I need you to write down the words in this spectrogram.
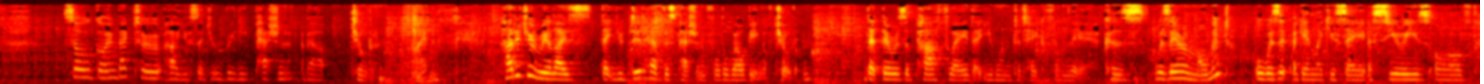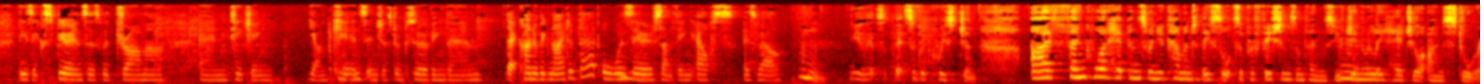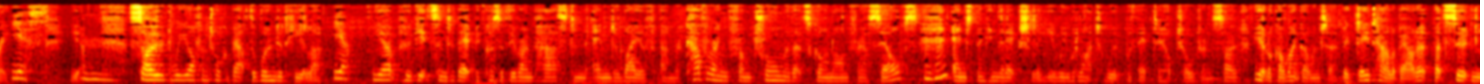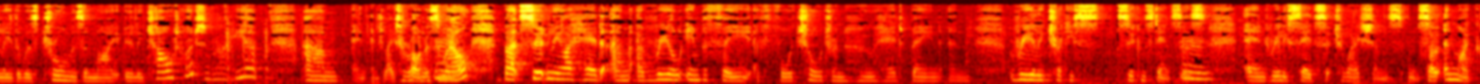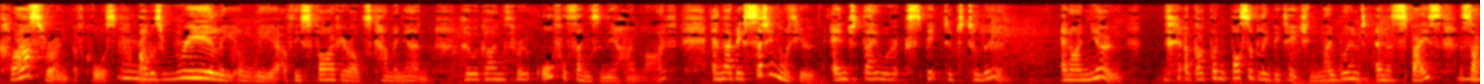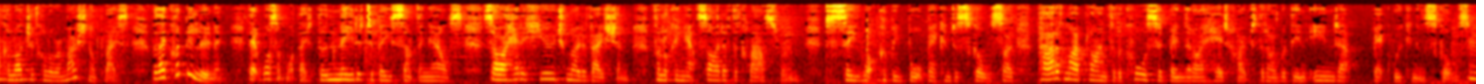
So going back to how you said you're really passionate about children, right? How did you realize that you did have this passion for the well-being of children? That there was a pathway that you wanted to take from there? Because was there a moment, or was it again, like you say, a series of these experiences with drama and teaching young mm-hmm. kids and just observing them that kind of ignited that, or was mm. there something else as well? Mm. Yeah, that's that's a good question. I think what happens when you come into these sorts of professions and things, you've mm. generally had your own story. Yes. Yeah. Mm. So we often talk about the wounded healer. Yeah. Yep, who gets into that because of their own past and, and a way of um, recovering from trauma that's gone on for ourselves and thinking that actually, yeah, we would like to work with that to help children. So, yeah, look, I won't go into big detail about it, but certainly there was traumas in my early childhood. Right. Yep. Um, and, and later on as well. But certainly I had um, a real empathy for children who had been in really tricky circumstances and really sad situations. So in my classroom, of course, I was really aware of these five-year-olds coming in who were going through awful things in their home life and they'd be sitting with you and they were expected to learn. And I knew I couldn't possibly be teaching them. They weren't in a space, a mm. psychological or emotional place, where they could be learning. That wasn't what they, there needed to be something else. So I had a huge motivation for looking outside of the classroom to see what could be brought back into school. So part of my applying for the course had been that I had hoped that I would then end up back working in schools,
